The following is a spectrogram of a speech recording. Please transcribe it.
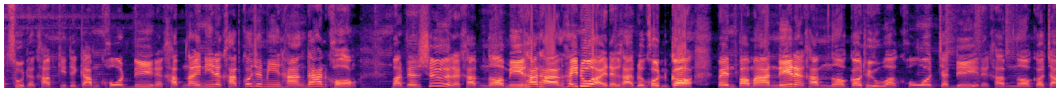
ตรสุดนะครับกิจกรรมโคตรดีนะครับในนี้นะครับก็จะมีทางด้านของบัตรเป็นชื่อนะครับเนาะมีท่าทางให้ด้วยนะครับ ทุกคนก็เป็นประมาณนี้นะครับเนาะก็ถือว่าโคตรจะดีนะครับเนาะก็จะ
